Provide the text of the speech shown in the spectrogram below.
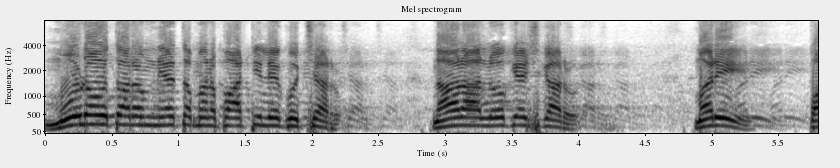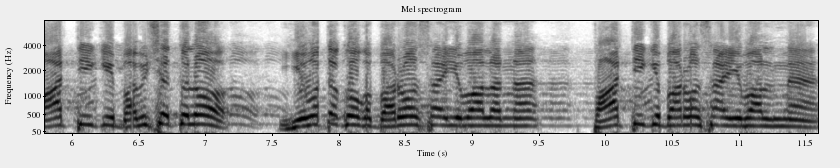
మూడవ తరం నేత మన పార్టీలోకి వచ్చారు. నారా లోకేష్ గారు. మరి పార్టీకి భవిష్యత్తులో యువతకు ఒక భరోసా ఇవ్వాలన్నా పార్టీకి భరోసా ఇవ్వాలన్నా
